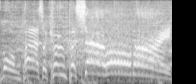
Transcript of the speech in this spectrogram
Long pass, Akoon-Purcell, oh my!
